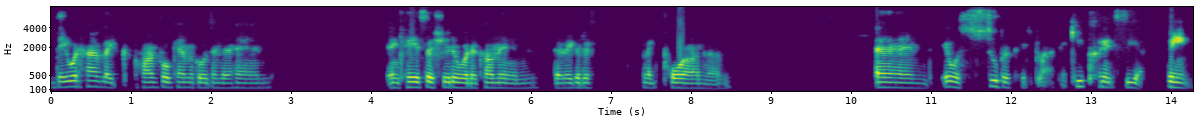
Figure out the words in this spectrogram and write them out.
they would have like harmful chemicals in their hand in case the shooter were to come in that they could just like pour on them and it was super pitch black. Like you couldn't see a thing.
